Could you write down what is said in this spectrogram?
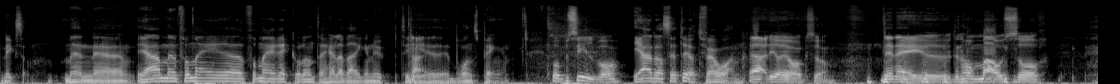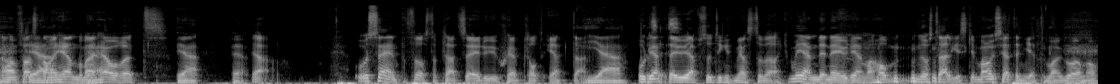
Liksom. Men, eh, ja, men för, mig, eh, för mig räcker det inte hela vägen upp till Nej. eh, bronspengen. Och på silver, Ja, där sätter jag tvåan. ja det gör jag också. Den är ju, den har Mauser. När han fastnar Ja, med händerna i ja. håret. Ja, Ja. Och sen på första plats är det ju självklart ettan. ja Och precis. detta är ju absolut inget mästerverk. Men den är ju den man har nostalgiska. Man har ju sett den jättemånga gånger.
